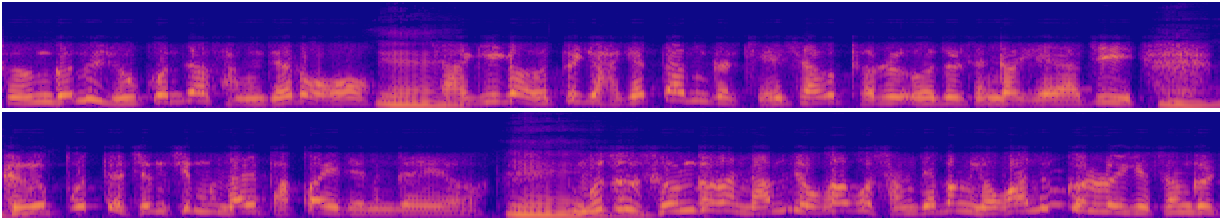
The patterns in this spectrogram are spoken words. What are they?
선거는 유권자 상대로 예. 자기가 어떻게 하겠다는 걸 제시하고 표를 얻을 생각해야지 예. 그것부터 정치 문화를 바꿔야 되는 거예요. 예. 무슨 선거가 남 욕하고 상대방 욕하는 걸로 이게 선거를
